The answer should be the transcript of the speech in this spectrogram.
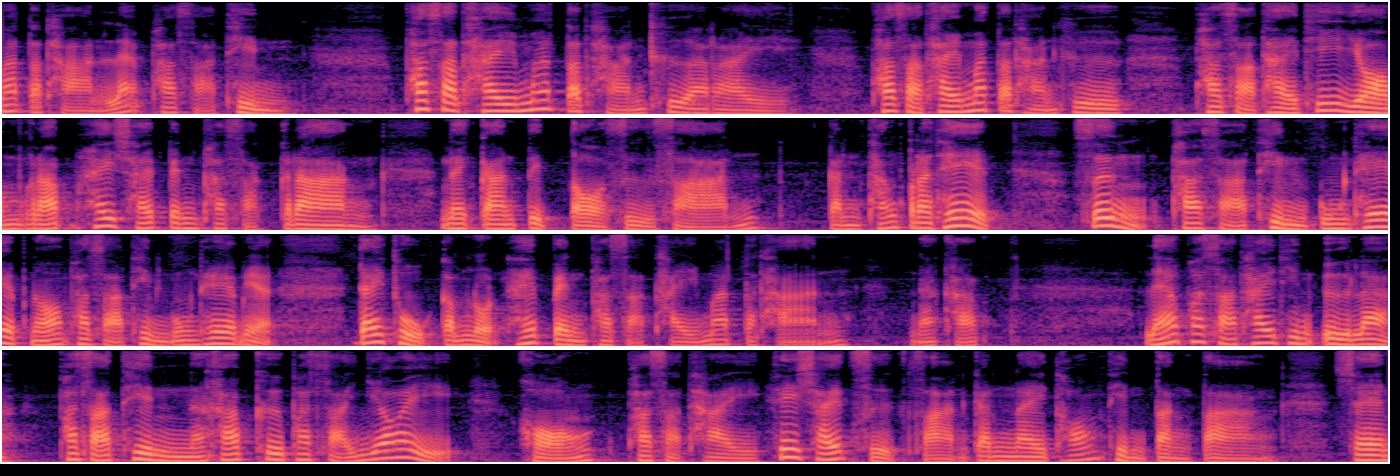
มาตรฐานและภาษาถิ่น ภาษาไทยมาตรฐานคืออะไร ภาษาไทยมาตรฐานคือ ภาษาไทยที่ยอมรับให้ใช้เป็นภาษากลาง ในการติดต่อสื่อสารกันทั้งประเทศ ซึ่งภาษาถิ่นกรุงเทพเนาะภาษาถิ่นกรุงเทพเนี่ยได้ถูกกำหนดให้เป็นภาษาไทยมาตรฐานนะครับ แล้วภาษาไทยถิ่นอื่นล่ะภาษาถิ่นนะครับคือภาษาย่อย ของภาษาไทยที่ใช้สื่อสารกันในท้องถิ่นต่างๆ เช่น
